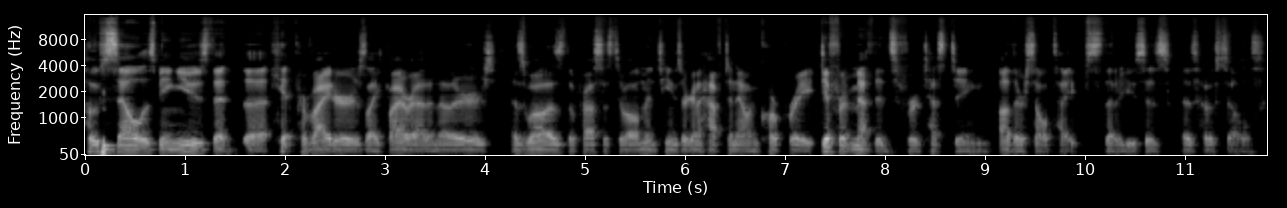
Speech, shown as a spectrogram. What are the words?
host cell is being used that the kit providers like Bio-Rad and others, as well as the process development teams, are going to have to now incorporate different methods for testing other cell types that are used as, as host cells.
